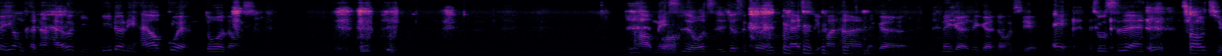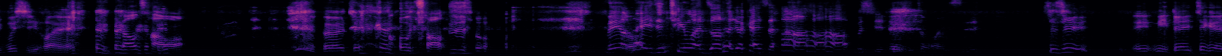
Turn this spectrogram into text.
费用可能还会比 B 六零还要贵很多的东西？好，没事，我只是就是个人不太喜欢他的那个 那个那个东西。哎、欸，主持人，超级不喜欢哎，高潮哦，呃，这高潮是什么？没有，他已经听完之后，他就开始哈哈哈哈，不行的，是怎么回事？就是你，你对这个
